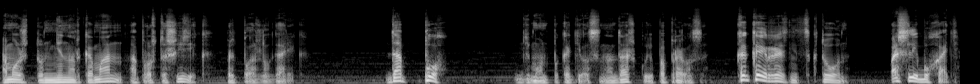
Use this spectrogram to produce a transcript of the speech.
«А может, он не наркоман, а просто шизик?» — предположил Гарик. «Да пох!» — Димон покатился на Дашку и поправился. «Какая разница, кто он? Пошли бухать!»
